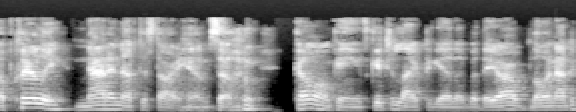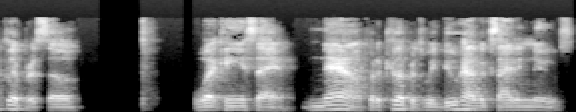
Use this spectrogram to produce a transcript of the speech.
uh, clearly not enough to start him. So come on, Kings, get your life together. But they are blowing out the Clippers. So what can you say? Now for the Clippers, we do have exciting news.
